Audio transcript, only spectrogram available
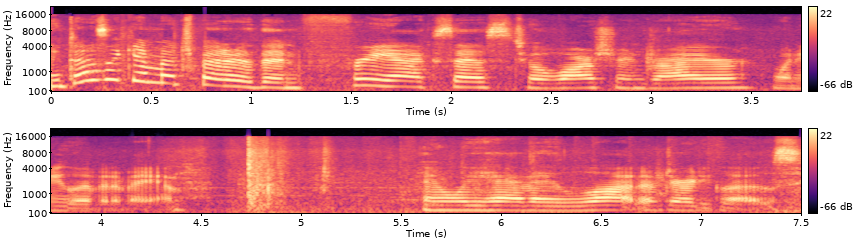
It doesn't get much better than free access to a washer and dryer when you live in a van. And we have a lot of dirty clothes.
